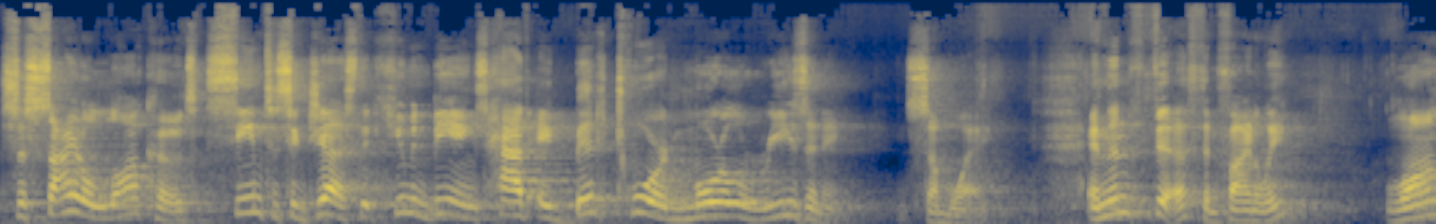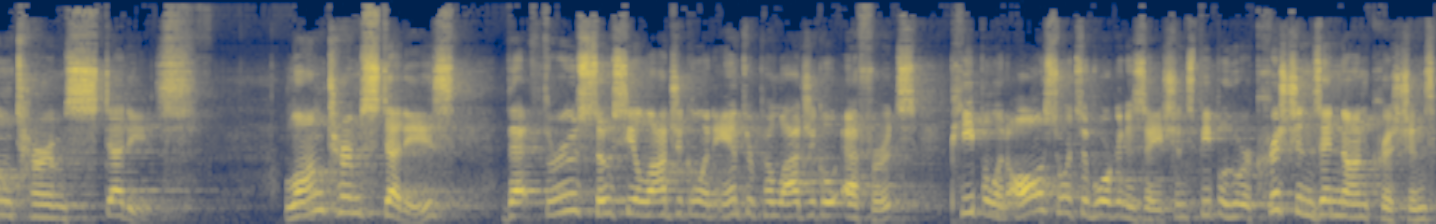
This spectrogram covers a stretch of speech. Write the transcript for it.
societal law codes seem to suggest that human beings have a bent toward moral reasoning in some way. And then, fifth and finally, long term studies. Long term studies that through sociological and anthropological efforts, people in all sorts of organizations, people who are Christians and non Christians,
